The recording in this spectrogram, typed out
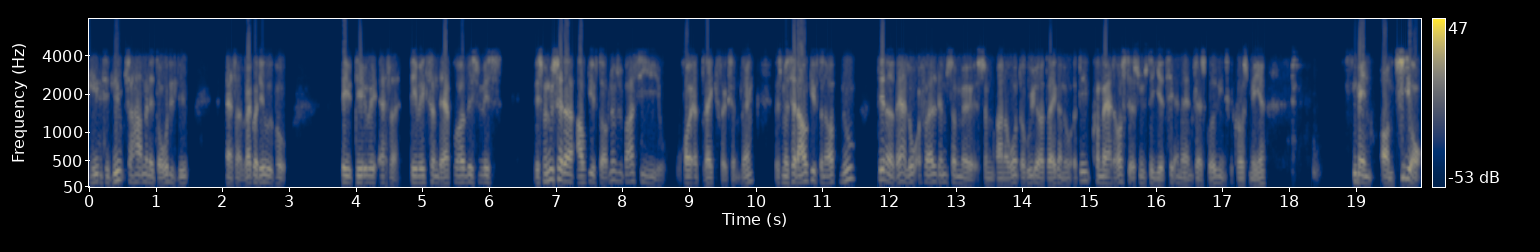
hele sit liv, så har man et dårligt liv. Altså, hvad går det ud på? Det, det, er, jo, altså, det er jo ikke sådan, det er. Prøv, hvis, hvis, hvis man nu sætter afgifter op, nu vil bare sige røg og drik for eksempel. Ikke? Hvis man sætter afgifterne op nu, det er noget værd lort for alle dem, som, øh, som render rundt og ryger og drikker nu. Og det kommer jeg da også til at synes, det er irriterende, at en flaske rødvin skal koste mere. Men om 10 år,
